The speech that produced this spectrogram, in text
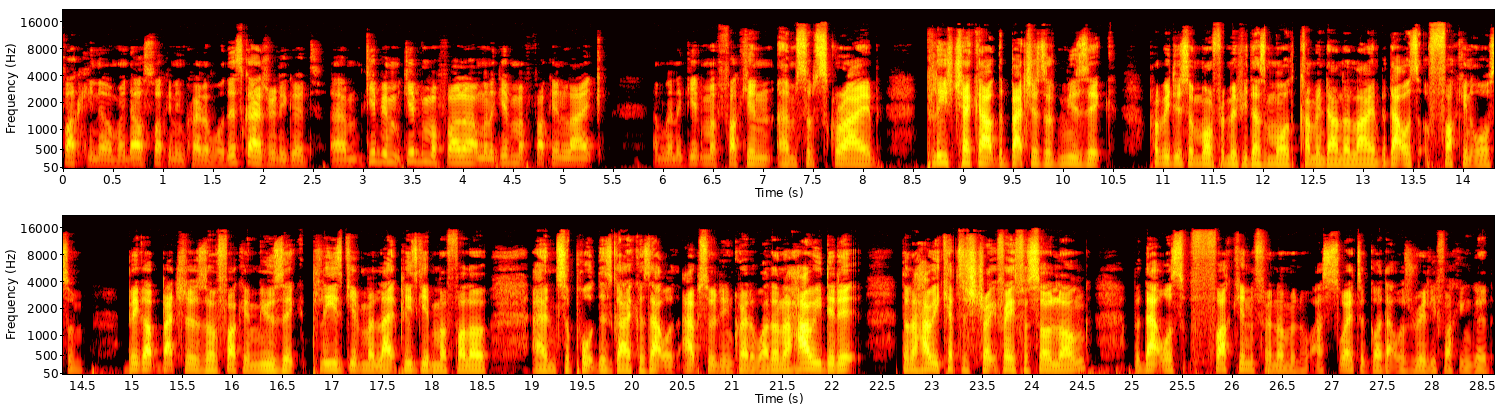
fucking no, man! That was fucking incredible. This guy's really good. Um, give him, give him a follow. I'm gonna give him a fucking like. I'm gonna give him a fucking um subscribe. Please check out the Bachelors of Music. Probably do some more from him if he does more coming down the line. But that was fucking awesome. Big up Bachelors of fucking Music. Please give him a like. Please give him a follow and support this guy because that was absolutely incredible. I don't know how he did it. Don't know how he kept a straight face for so long, but that was fucking phenomenal. I swear to God, that was really fucking good.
